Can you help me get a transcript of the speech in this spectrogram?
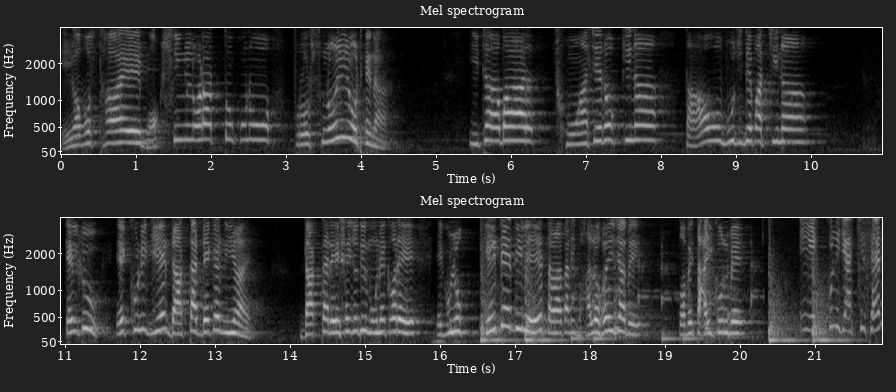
এই অবস্থায় বক্সিং লড়ার তো কোনো প্রশ্নই ওঠে না। এটা আবার ছোঁয়াচে রোগ কিনা তাও বুঝতে পারছি না। কেলটু, এক্ষুনি গিয়ে ডাক্তার ডেকে নিয়ে আয়। ডাক্তার এসে যদি মনে করে এগুলো কেটে দিলে তাড়াতাড়ি ভালো হয়ে যাবে তবে তাই করবে। এই এক্ষুনি যাচ্ছি স্যার।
